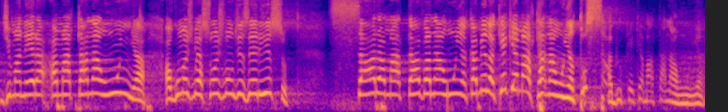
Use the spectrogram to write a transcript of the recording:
de maneira a matar na unha. Algumas versões vão dizer isso. Sara matava na unha. Camila, o que é matar na unha? Tu sabe o que é matar na unha.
